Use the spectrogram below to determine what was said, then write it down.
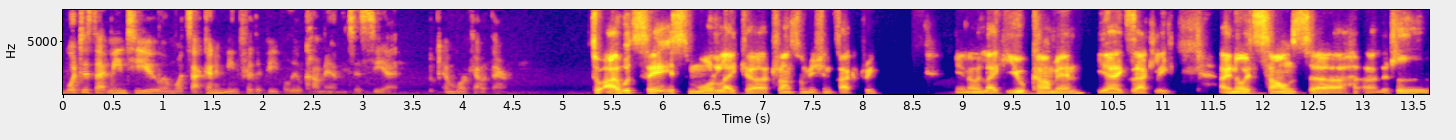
what does that mean to you, and what's that going to mean for the people who come in to see it and work out there? So I would say it's more like a transformation factory. You know, like you come in. Yeah, exactly. I know it sounds uh, a little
